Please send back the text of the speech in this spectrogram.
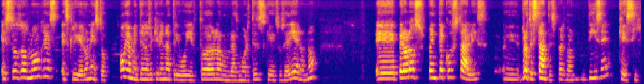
estos dos monjes escribieron esto. Obviamente no se quieren atribuir todas la- las muertes que sucedieron, ¿no? Eh, pero los pentecostales, eh, protestantes, perdón, dicen que sí.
